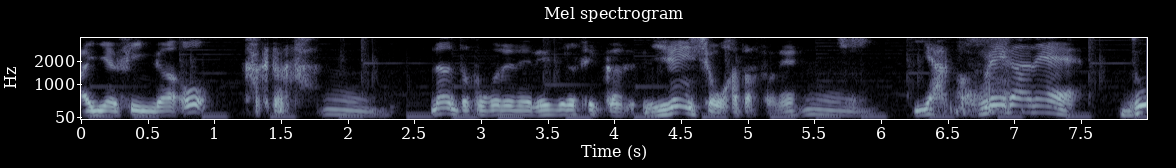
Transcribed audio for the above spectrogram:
アイアンフィンガーを獲得と。うん。なんとここでね、レンジャーセッカーズ2連勝を果たすとね。うん。いや、これがね、どう、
